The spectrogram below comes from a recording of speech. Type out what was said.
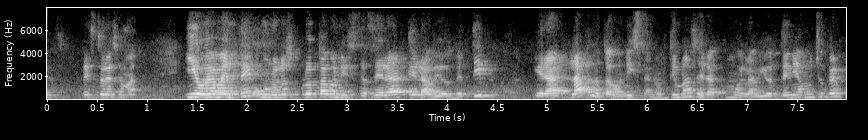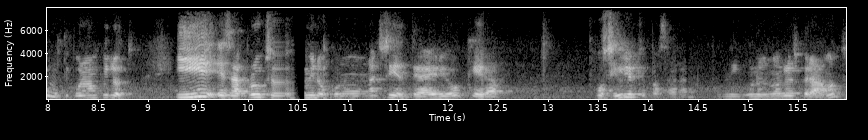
Es la historia de ese man. Y obviamente uno de los protagonistas era el avión del tipo, era la protagonista, en últimas era como el avión tenía mucho que ver, pero el tipo era un piloto. Y esa producción terminó con un accidente aéreo que era posible que pasara, ninguno nos lo esperábamos,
